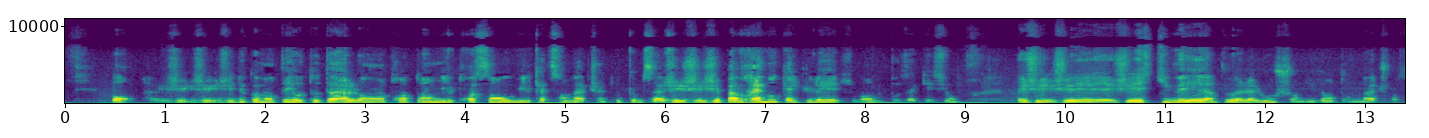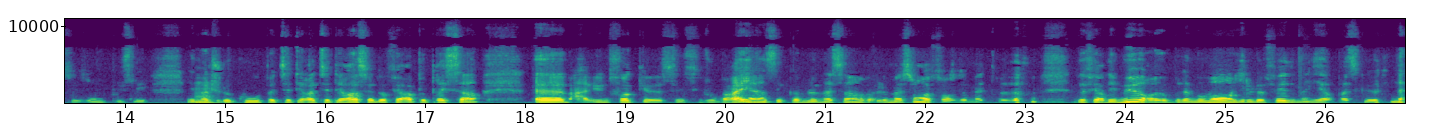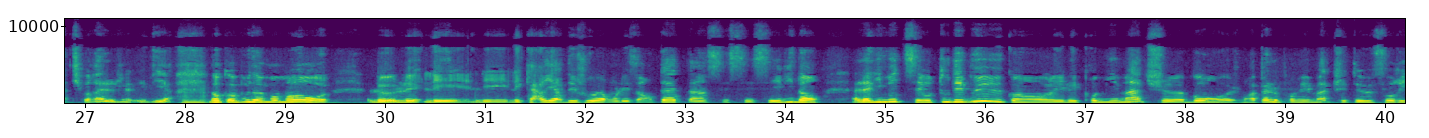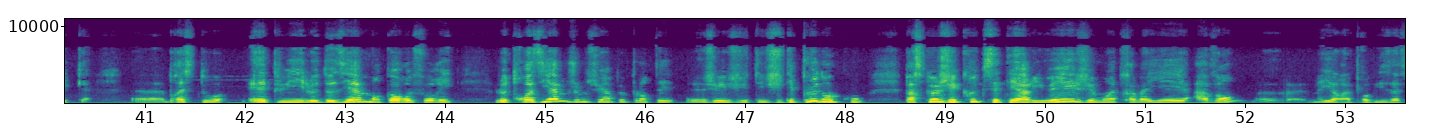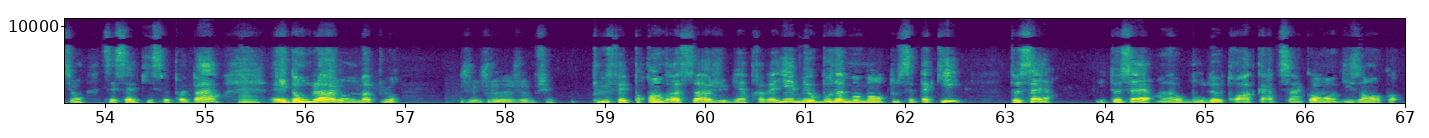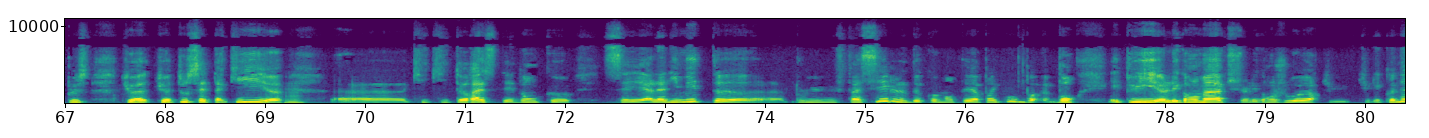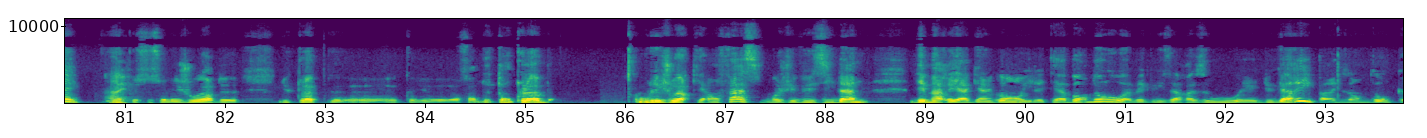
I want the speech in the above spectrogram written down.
bon j'ai- dû commenter au total en 30 ans 1300 ou 1400 matchs, un truc comme ça. J'ai pas vraiment calculé, souvent on me pose la question. J'ai- estimé un peu à la louche en disant tant de matchs par saison, plus les, les Mhm. matchs de coupe, etc., etc. Ça doit faire à peu près ça. Euh, bah, une fois que c'est toujours pareil, hein, c'est comme le maçon, le maçon à force de mettre, de faire des murs, au bout d'un moment, il le fait de manière presque naturelle, j'allais dire. Mm. Donc au bout d'un moment, euh, le, les, les, les, carrières des joueurs, on les a en tête, hein, c'est évident. À la limite, c'est au tout début, quand les premiers matchs, euh, bon, euh, je me rappelle, le premier match était euphorique, euh, Brest-Tour. Et puis le deuxième, encore euphorique. Le troisième, je me suis un peu planté. J'étais plus dans le coup parce que j'ai cru que c'était arrivé. J'ai moins travaillé avant. Euh, meilleure improvisation, c'est celle qui se prépare. Hmm. Et donc là, on m'a plus, je, je, je, me suis plus fait prendre à ça. J'ai bien travaillé, mais au bout d'un moment, tout cet acquis te sert. Il te sert. Hein, au bout de 3, 4, 5 ans, 10 ans, encore plus, tu as, tu as tout cet acquis. Euh, hmm. Euh, qui, qui, te reste et donc euh, c'est à la limite plus facile de commenter après coup. Bon, et puis les grands matchs, les grands joueurs, tu, tu les connais, hein, que ce soit les joueurs de, du club, que, que, enfin de ton club ou les joueurs qui en face. Moi, j'ai vu Zidane démarrer à Guingamp, il était à Bordeaux avec Lizarazu et Dugarry, par exemple. Donc,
